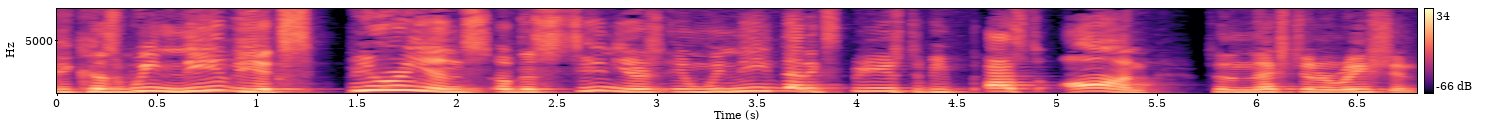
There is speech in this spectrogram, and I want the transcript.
because we need the experience of the seniors and we need that experience to be passed on to the next generation.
